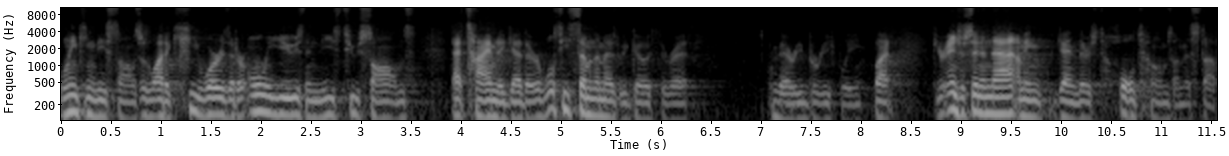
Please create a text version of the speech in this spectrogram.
linking these psalms. There's a lot of key words that are only used in these two psalms that time together. We'll see some of them as we go through it very briefly. But if you're interested in that, I mean, again, there's whole tomes on this stuff.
